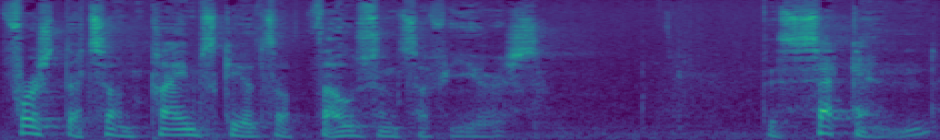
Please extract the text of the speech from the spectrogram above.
First, that's on timescales of thousands of years. The second,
